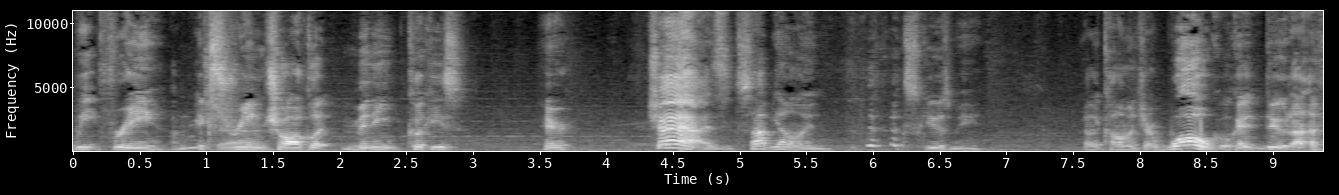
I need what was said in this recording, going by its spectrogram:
wheat-free, extreme sad. chocolate mini cookies here. Chaz! Stop yelling. Excuse me. Got a commentary. Whoa! Okay, dude. I,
